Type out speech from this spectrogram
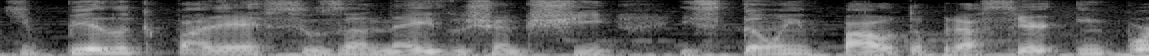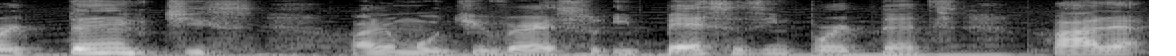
que pelo que parece os anéis do Shang-Chi estão em pauta para ser importantes para o multiverso e peças importantes para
